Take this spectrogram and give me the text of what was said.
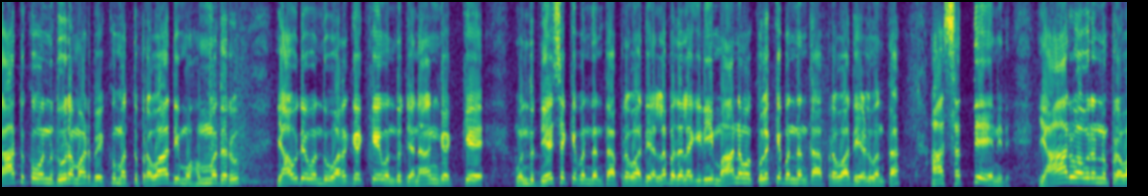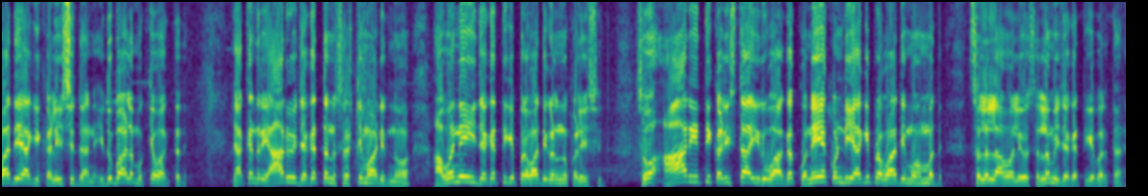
ಕಾತುಕವನ್ನು ದೂರ ಮಾಡಬೇಕು ಮತ್ತು ಪ್ರವಾದಿ ಮೊಹಮ್ಮದರು ಯಾವುದೇ ಒಂದು ವರ್ಗಕ್ಕೆ, ಒಂದು ಜನಾಂಗಕ್ಕೆ, ಒಂದು ದೇಶಕ್ಕೆ ಬಂದಂತಹ ಪ್ರವಾದಿ ಅಲ್ಲ, ಬದಲಾಗಿ ಇಡೀ ಮಾನವ ಕುಲಕ್ಕೆ ಬಂದಂತಹ ಪ್ರವಾದಿ ಹೇಳುವಂಥ ಆ ಸತ್ಯ ಏನಿದೆ. ಯಾರು ಅವರನ್ನು ಪ್ರವಾದಿಯಾಗಿ ಕಳುಹಿಸಿದ್ದಾನೆ, ಇದು ಬಹಳ ಮುಖ್ಯವಾಗ್ತದೆ. ಯಾಕಂದರೆ ಯಾರು ಈ ಜಗತ್ತನ್ನು ಸೃಷ್ಟಿ ಮಾಡಿದ್ನೋ ಅವನೇ ಈ ಜಗತ್ತಿಗೆ ಪ್ರವಾದಿಗಳನ್ನು ಕಳುಹಿಸಿದ್ದು. ಸೊ ಆ ರೀತಿ ಕಳಿಸ್ತಾ ಇರುವಾಗ ಕೊನೆಯ ಕೊಂಡಿಯಾಗಿ ಪ್ರವಾದಿ ಮೊಹಮ್ಮದ್ ಸಲ್ಲಲ್ಲಾಹು ಅಲಿ ವಸಲ್ಲಂ ಈ ಜಗತ್ತಿಗೆ ಬರ್ತಾರೆ.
